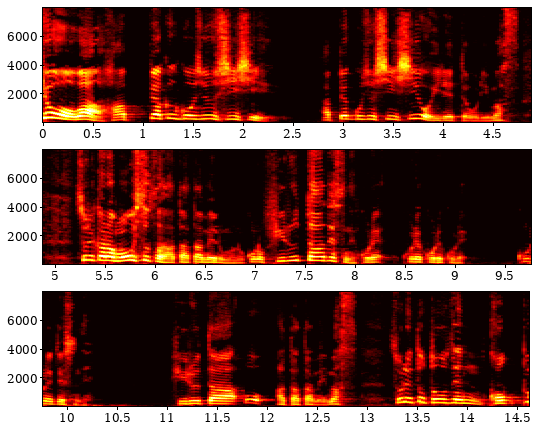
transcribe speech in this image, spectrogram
今日は 850cc、850cc を入れております。それからもう一つ温めるもの、このフィルターですね、これ、これ、これ、これ、これですね。フィルターを温めます。それと当然コップ、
